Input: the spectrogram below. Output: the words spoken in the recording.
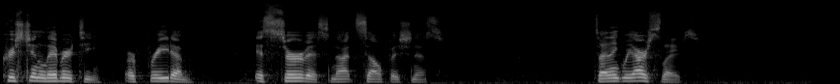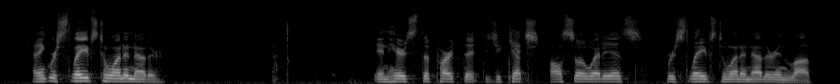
Christian liberty or freedom is service, not selfishness. So I think we are slaves. I think we're slaves to one another. And here's the part that did you catch also what it is? We're slaves to one another in love.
